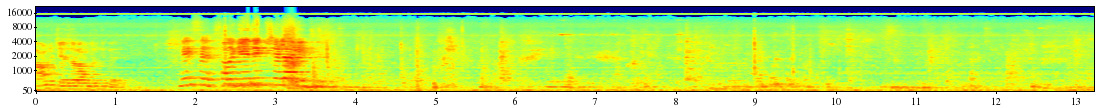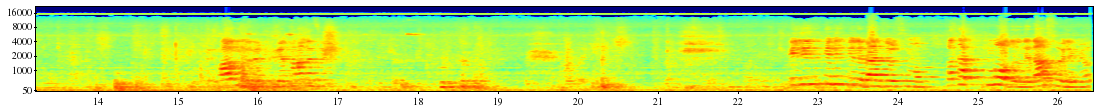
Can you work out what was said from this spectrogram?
Tanrı cezalandırdı beni. Neyse sana gelecek bir şeyler getirdim. Al müdürüm, yatağın hazır. Elinizi temiz birine benziyor Simon. Fakat kim olduğunu neden söylemiyor?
